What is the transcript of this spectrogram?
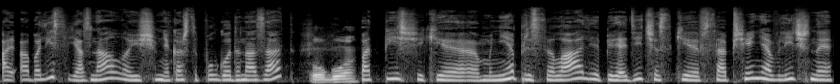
а, об Алисе я знала еще, мне кажется, полгода назад. Ого. Подписчики мне присылали периодически в сообщения в личные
